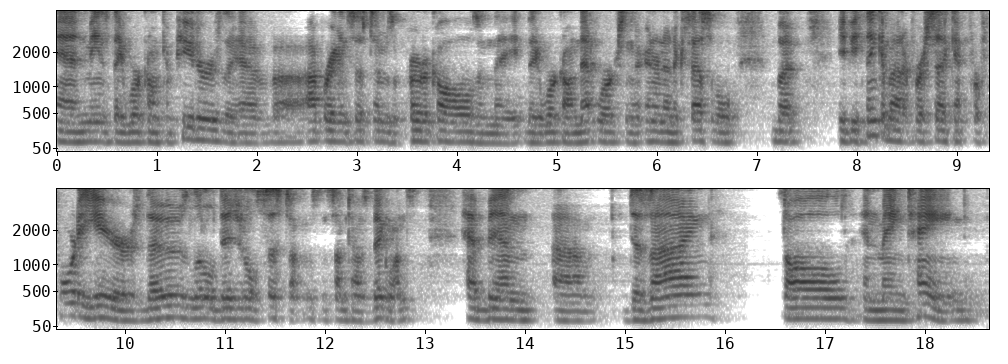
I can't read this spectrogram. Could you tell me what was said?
and means they work on computers, they have uh, operating systems and protocols, and they, they work on networks and they're internet accessible. But if you think about it for a second, for 40 years, those little digital systems, and sometimes big ones, have been um, designed, installed, and maintained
